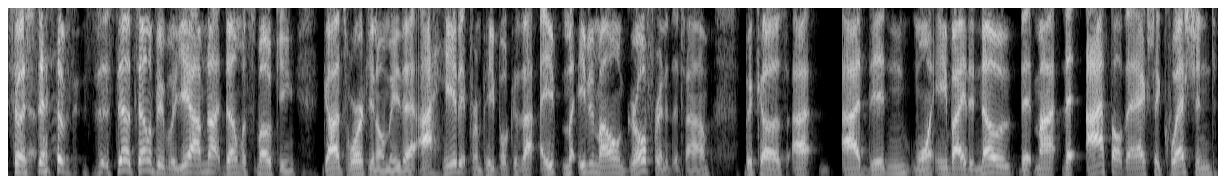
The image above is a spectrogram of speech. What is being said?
so instead of instead of telling people, yeah, I'm not done with smoking, God's working on me. That I hid it from people because I even my own girlfriend at the time because I I didn't want anybody to know that my that I thought that actually questioned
